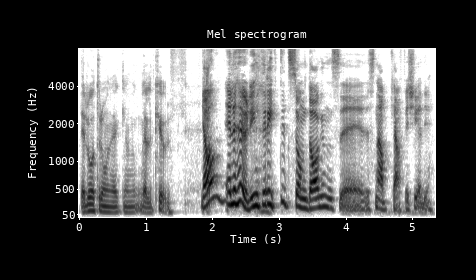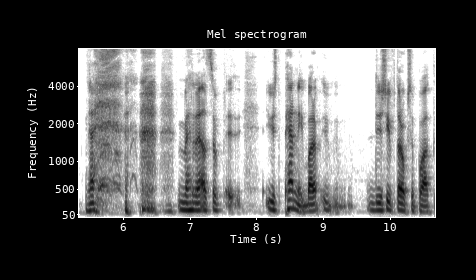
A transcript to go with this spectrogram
Det låter onekligen väldigt kul. Ja, eller hur? Det är inte riktigt som dagens eh, snabbkaffekedjor. Men alltså, eh, just Penny, bara, det syftar också på att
